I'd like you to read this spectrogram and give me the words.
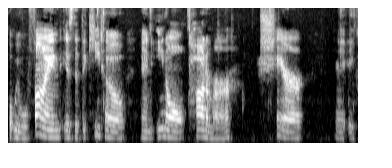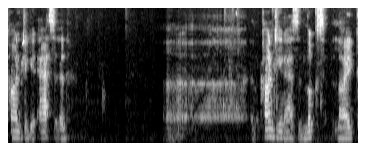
What we will find is that the keto and enol tautomer share a, a conjugate acid. Uh, the conjugate acid looks like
